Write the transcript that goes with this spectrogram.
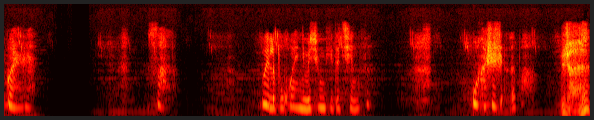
官人，算了，为了不坏你们兄弟的情分，我还是忍了吧。忍？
